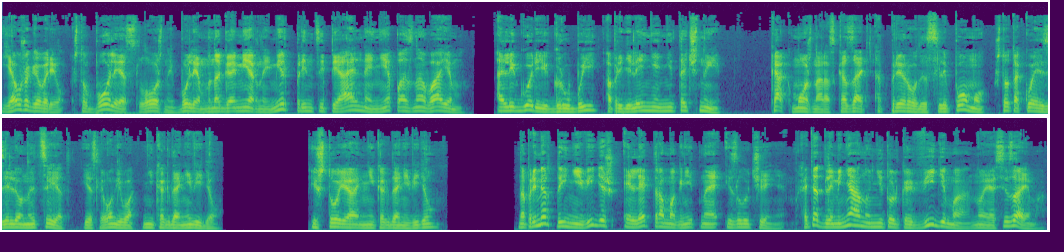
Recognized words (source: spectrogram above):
Я уже говорил, что более сложный, более многомерный мир принципиально непознаваем. Аллегории грубы, определения неточны. Как можно рассказать от природы слепому, что такое зеленый цвет, если он его никогда не видел? И что я никогда не видел? Например, ты не видишь электромагнитное излучение, хотя для меня оно не только видимо, но и осязаемо.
